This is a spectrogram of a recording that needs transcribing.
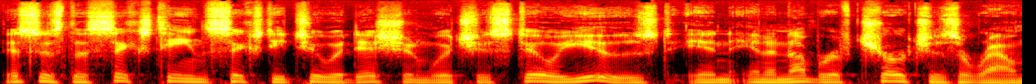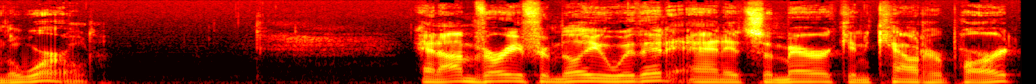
This is the 1662 edition, which is still used in, in a number of churches around the world. And I'm very familiar with it and its American counterpart,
